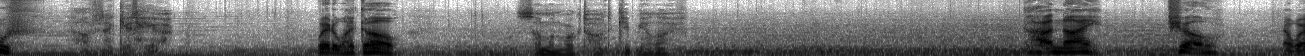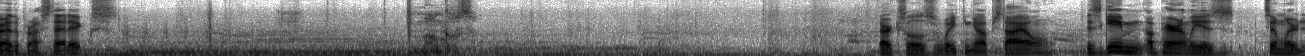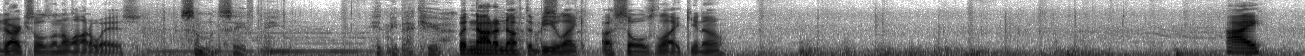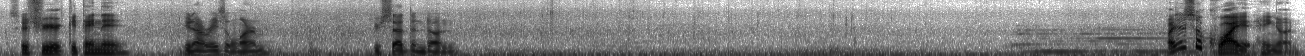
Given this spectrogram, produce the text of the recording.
Oof. How did I get here? Where do I go? Someone worked hard to keep me alive. Kanai. Joe. Now where are the prosthetics? Mongols. Dark Souls waking up style. This game apparently is similar to Dark Souls in a lot of ways, Someone saved me. Me back here. but not enough to be like a Souls like, you know? Hi. Search for your katana. Do not raise alarm. You're said than done. Why is it so quiet? Hang on.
